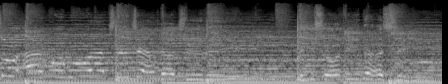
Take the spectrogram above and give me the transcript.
出爱或不爱之间的距离。你说你的心。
